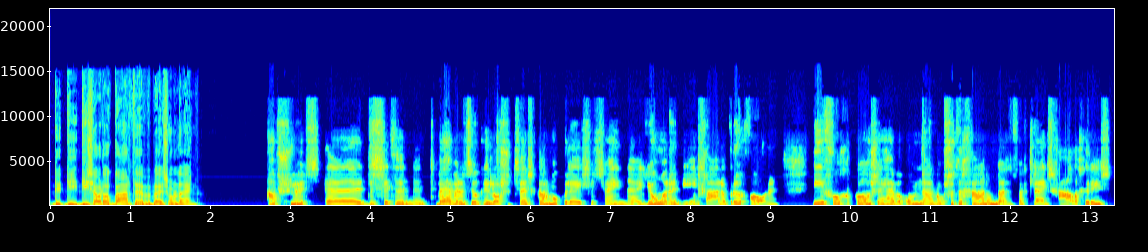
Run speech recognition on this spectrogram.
Die, die, die zouden ook baat hebben bij zo'n lijn. Absoluut. er zitten, we hebben natuurlijk in Losse Twents Karmel College. Het zijn jongeren die in Glanenbrug wonen. Die ervoor gekozen hebben om naar Losse te gaan. Omdat het wat kleinschaliger is.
